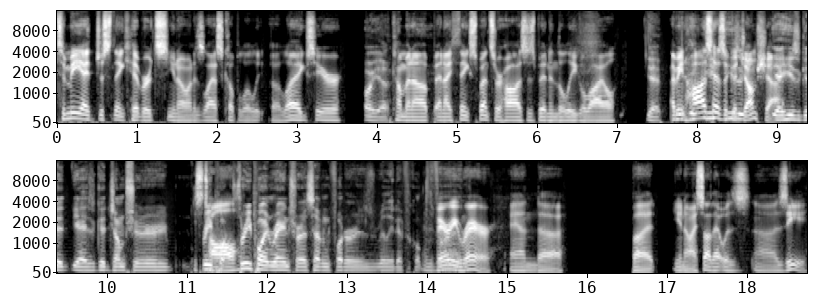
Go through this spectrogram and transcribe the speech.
to me, I just think Hibbert's, you know, on his last couple of le- uh, legs here oh yeah, coming up, and I think Spencer Hawes has been in the league a while. Yeah. I mean, Hawes he- has a good jump shot. Yeah, he's a good. Yeah, he's a good jump shooter. He's three tall. Point, three point range for a seven footer is really difficult. It's very find. rare, and uh, but you know, I saw that was uh, Z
